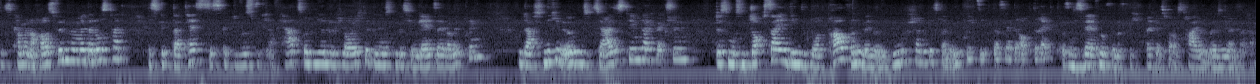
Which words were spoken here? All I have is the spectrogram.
Das kann man auch rausfinden, wenn man da Lust hat. Es gibt da Tests, es gibt, du wirst wirklich auf Herz und Nieren durchleuchtet, du musst ein bisschen Geld selber mitbringen. Du darfst nicht in irgendein Sozialsystem gleich wechseln. Das muss ein Job sein, den sie dort brauchen. Wenn du im Ruhestand bist, dann übrigens sich das ja auch direkt. Also das wäre jetzt nur für, ich spreche jetzt für Australien und Neuseeland weiter.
